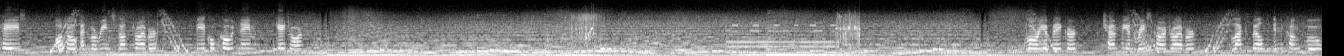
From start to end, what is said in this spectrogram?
Hayes, auto and marine stunt driver, vehicle code name Gator. Gloria Baker, champion race car driver, black belt in Kung Fu.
